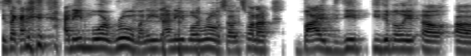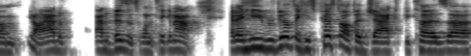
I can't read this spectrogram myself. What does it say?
He's like, I need, I need more room. I need, I need more room. So I just want to buy the DWL, um, you know, out of out of business. want to take him out. And then he reveals that he's pissed off at Jack because uh,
